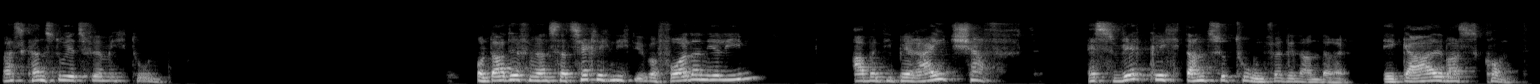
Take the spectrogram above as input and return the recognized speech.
was kannst du jetzt für mich tun? Und da dürfen wir uns tatsächlich nicht überfordern, ihr Lieben, aber die Bereitschaft, es wirklich dann zu tun für den anderen, egal was kommt,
